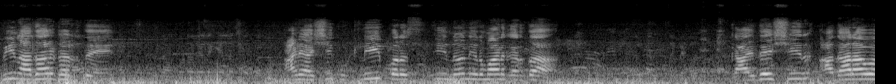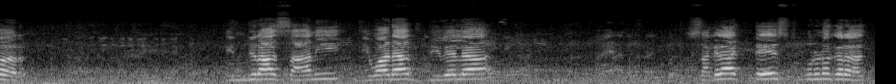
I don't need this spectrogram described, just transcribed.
बिन आधार ठरते. आणि अशी कुठलीही परिस्थिती न निर्माण करता कायदेशीर आधारावर इंदिरा सानी निवाड्यात दिलेल्या सगळ्या टेस्ट पूर्ण करत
